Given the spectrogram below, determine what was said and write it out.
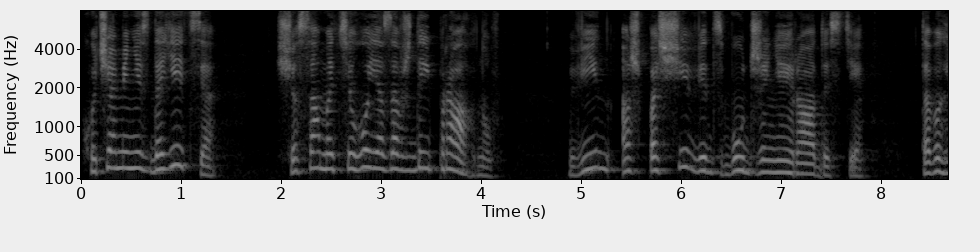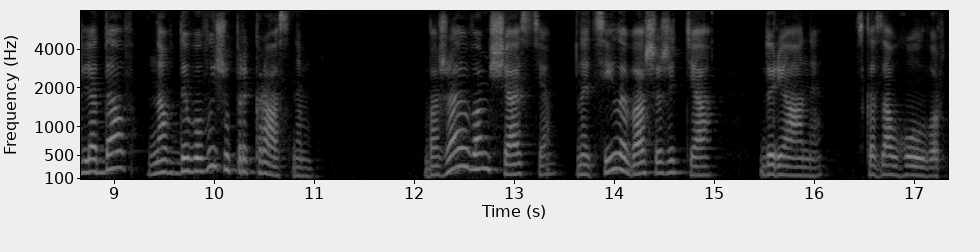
Хоча мені здається, що саме цього я завжди й прагнув. Він аж пащив від збудження й радості та виглядав навдивовижу прекрасним. Бажаю вам щастя на ціле ваше життя, Доріане, сказав Голворд.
